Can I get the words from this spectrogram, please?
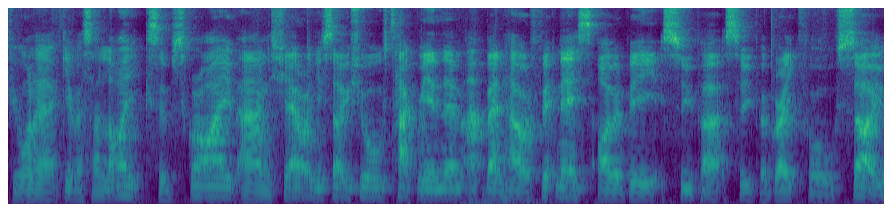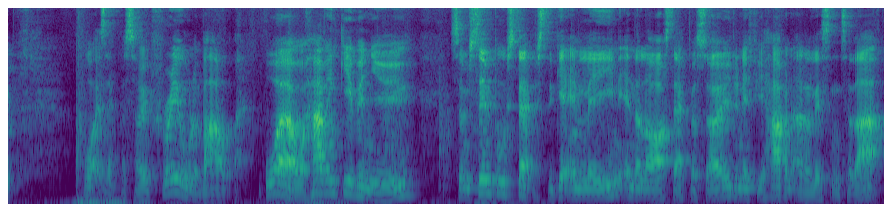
If you want to give us a like, subscribe, and share on your socials, tag me in them at Ben Howard Fitness, I would be super, super grateful. So, what is episode three all about? Well, having given you some simple steps to getting lean in the last episode, and if you haven't had a listen to that,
